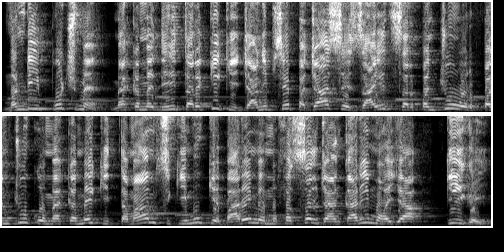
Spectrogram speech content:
منڈی پوچھ میں محکمہ دیہی ترقی کی جانب سے پچاس سے زائد سرپنچوں اور پنچوں کو محکمے کی تمام سکیموں کے بارے میں مفصل جانکاری مہیا کی گئی۔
